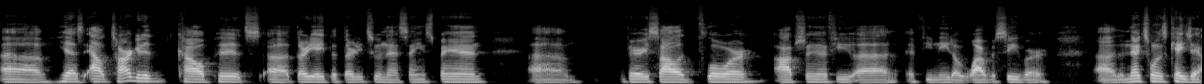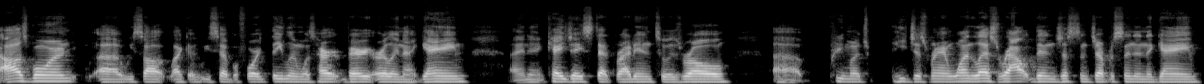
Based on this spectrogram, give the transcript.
Uh, he has out targeted Kyle Pitts, uh, 38 to 32 in that same span. Um, very solid floor option if you uh, if you need a wide receiver. Uh, the next one is KJ Osborne. Uh, we saw, like we said before, Thielen was hurt very early in that game, and then KJ stepped right into his role. Uh, pretty much, he just ran one less route than Justin Jefferson in the game.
